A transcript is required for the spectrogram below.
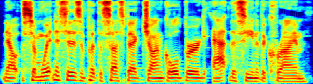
Now, some witnesses have put the suspect, John Goldberg, at the scene of the crime.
